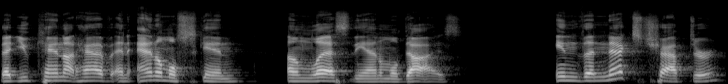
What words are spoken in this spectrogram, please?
that you cannot have an animal skin unless the animal dies. In the next chapter,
